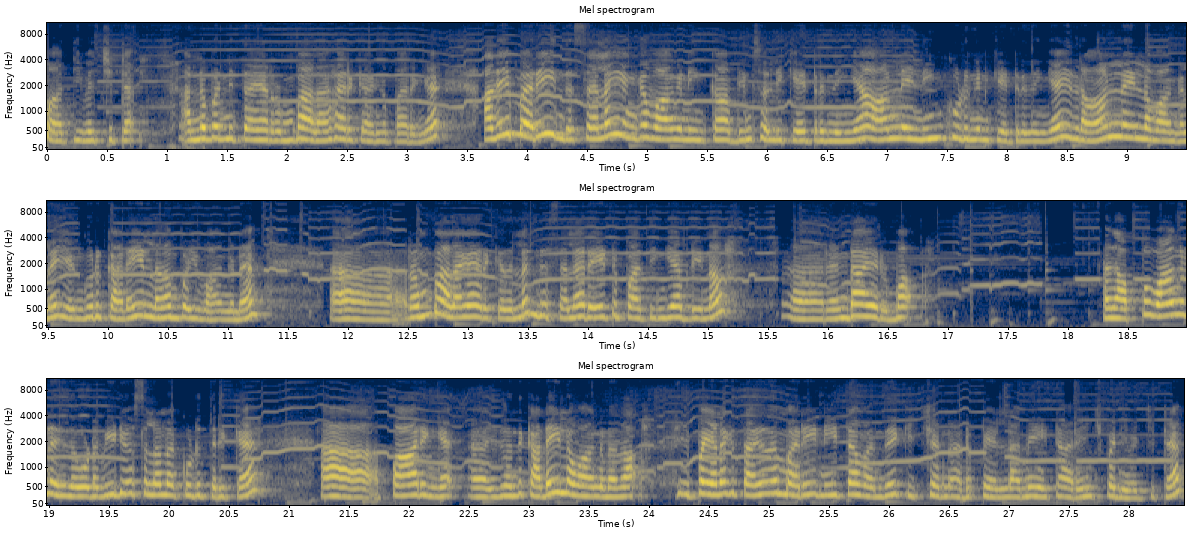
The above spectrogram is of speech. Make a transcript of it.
மாற்றி வச்சுட்டேன். அன்னபண்ணி தாயார் ரொம்ப அழகாக இருக்காங்க பாருங்கள் அதே மாதிரி இந்த சிலை எங்கே வாங்குனீங்கக்கா அப்படின்னு சொல்லி கேட்டிருந்தீங்க. ஆன்லைன் லிங்க் கொடுங்கன்னு கேட்டிருந்தீங்க. இதில் ஆன்லைனில் வாங்கலை. எங்கள் ஊர் கடையில் தான் போய் வாங்கினேன். ரொம்ப அழகாக இருக்குதுல்ல இந்த சிலை ரேட்டு பார்த்தீங்க அப்படின்னா ரெண்டாயிரம் ரூபாய். அது அப்போ வாங்கினது இதோட வீடியோஸ் எல்லாம் நான் கொடுத்துருக்கேன். பாருங்கள் இது வந்து கடையில் வாங்கினதா. இப்போ எனக்கு தகுந்த மாதிரி நீட்டாக வந்து கிச்சன் அடுப்பு எல்லாமே நீட்டாக அரேஞ்ச் பண்ணி வச்சுட்டேன்.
